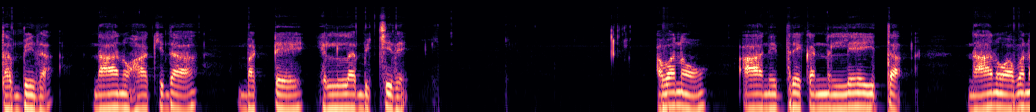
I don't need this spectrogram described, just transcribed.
ತಬ್ಬಿದ ನಾನು ಹಾಕಿದ ಬಟ್ಟೆ ಎಲ್ಲ ಬಿಚ್ಚಿದೆ. ಅವನು ಆ ನಿದ್ರೆ ಕಣ್ಣಲ್ಲೇ ಇದ್ದ ನಾನು ಅವನ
